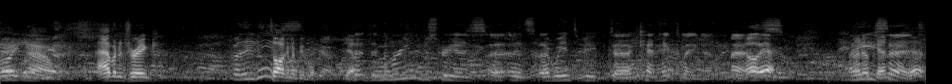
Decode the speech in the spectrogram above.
right now. Having a drink. But it is. Talking to people. Yeah. The, the, the marine industry is, uh, is and we interviewed uh, Ken Hickling at METS. Oh, yeah. I And know he Ken, said,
